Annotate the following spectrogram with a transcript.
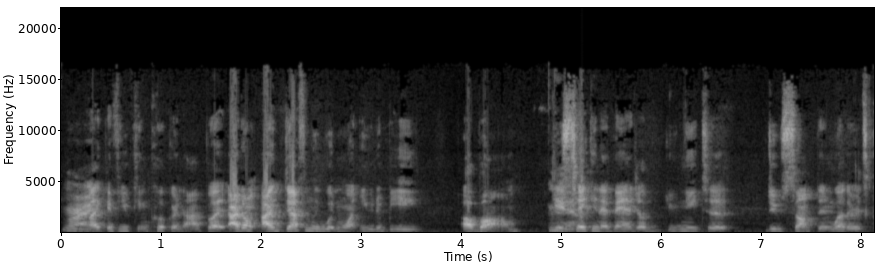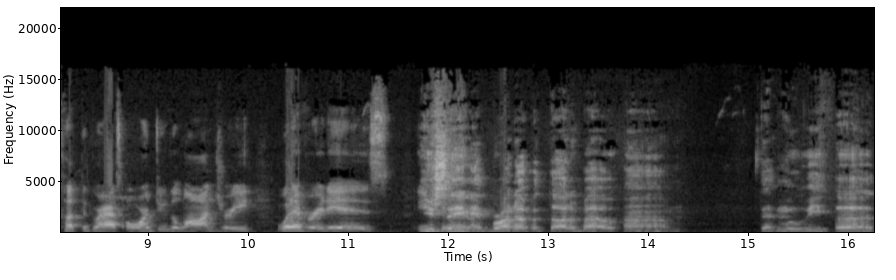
Right. Like if you can cook or not. But I don't I definitely wouldn't want you to be a bum. Just yeah. taking advantage of you need to do something, whether it's cut the grass or do the laundry, whatever it is. You, you saying that brought up a thought about um, that movie, uh,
